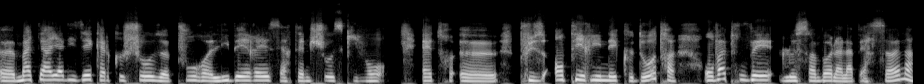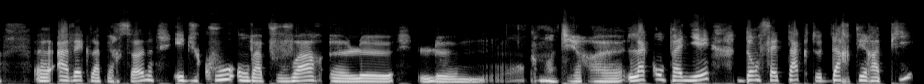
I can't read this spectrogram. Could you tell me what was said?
euh, matérialiser quelque chose pour libérer certaines choses qui vont être plus entérinées que d'autres, on va trouver le symbole à la personne, avec la personne, et du coup, on va pouvoir le, le, comment dire, l'accompagner dans cet acte d'art-thérapie,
